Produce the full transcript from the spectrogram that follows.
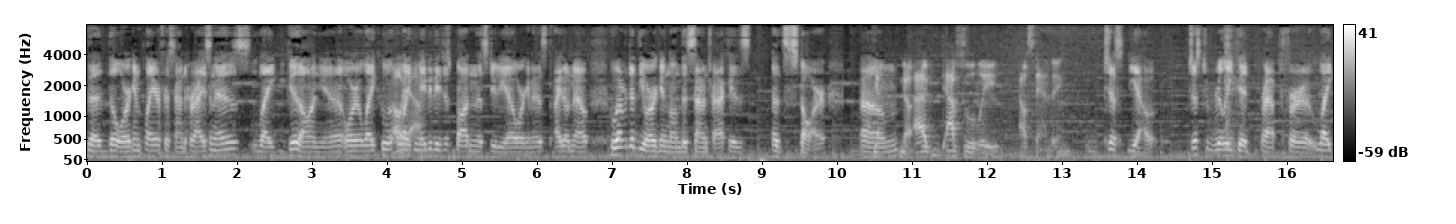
the, the organ player for Sound Horizon is, like good on you. Or like who Oh, like yeah. maybe they just brought in the studio organist. I don't know. Whoever did the organ on this soundtrack is a star. Um, no, a- absolutely outstanding. just yeah just really good prep for like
